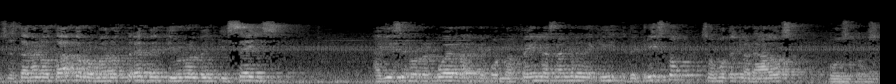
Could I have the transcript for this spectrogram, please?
nos están anotando Romanos 3, 21 al 26. Allí se nos recuerda que por la fe en la sangre de Cristo somos declarados justos.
